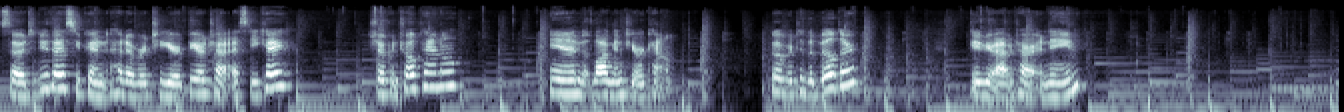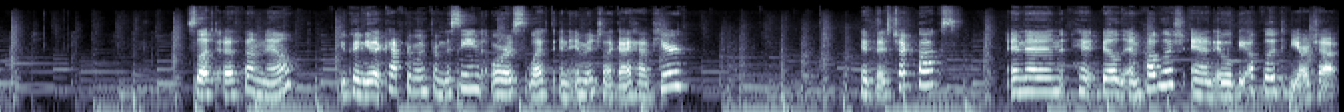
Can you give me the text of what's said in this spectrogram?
So to do this, you can head over to your VRChat SDK, show control panel, and log into your account. Go over to the builder, give your avatar a name, Select a thumbnail. You can either capture one from the scene or select an image like I have here. Hit this checkbox and then hit build and publish and it will be uploaded to VRChat.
